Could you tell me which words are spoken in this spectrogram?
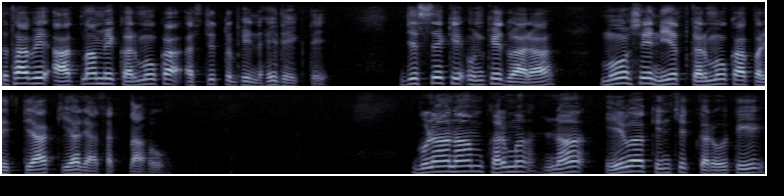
तथा वे आत्मा में कर्मों का अस्तित्व भी नहीं देखते, जिससे कि उनके द्वारा मोह से नियत कर्मों का परित्याग किया जा सकता हो। गुणानाम कर्म न एव किंचित करोति,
